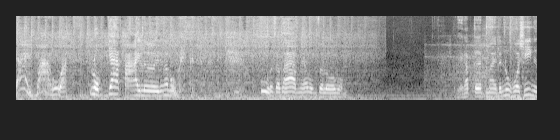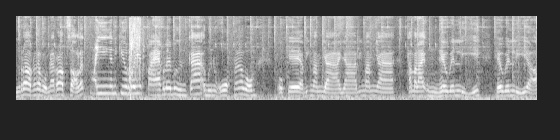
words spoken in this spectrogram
ได้บ้าปะวะหลบยากตายเลยนะครับผมผู้สภาพนะครับผมโซโลผม เคเคครับเกิดใหม่เป็นลูกโฮชิอีกหนึ่งรอบนะครับผมนะรอบ 2 แล้วตีงันนี่กิโรยแตกไปเลยหมื่นเก้าหมื่นหกนะครับผมโอเคบิ๊กมัมยายาบิ๊กมัมยาทำอะไรอืมเฮลเวนหลีเฮลเวนหลีเหรอ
